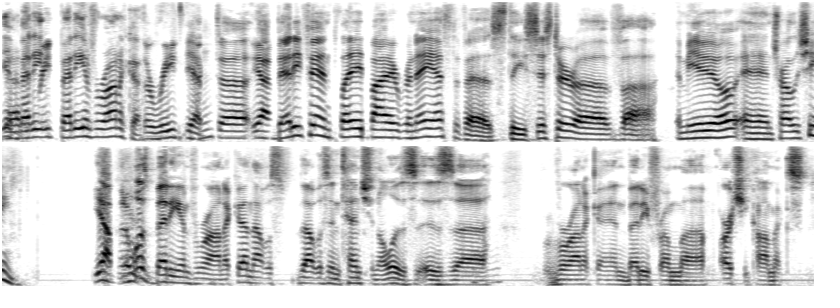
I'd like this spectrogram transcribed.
yeah, that- Betty, Betty and Veronica. the re- Yeah. uh, yeah, Betty Finn, played by Renee Estevez, the sister of uh, Emilio and Charlie Sheen. Yeah, but it was Betty and Veronica, and that was that was intentional. Is is uh, Veronica and Betty from uh, Archie comics?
